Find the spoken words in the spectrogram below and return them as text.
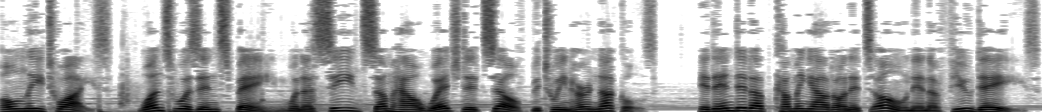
Only twice. Once was in Spain when a seed somehow wedged itself between her knuckles. It ended up coming out on its own in a few days.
